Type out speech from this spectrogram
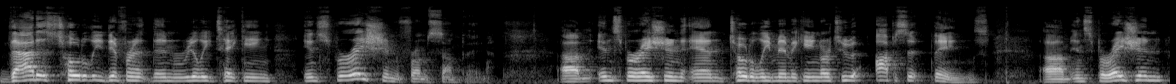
that is totally different than really taking inspiration from something. Um, inspiration and totally mimicking are two opposite things. Um, inspiration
